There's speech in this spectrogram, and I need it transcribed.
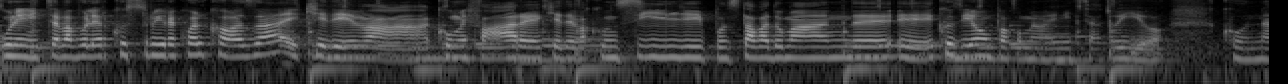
uno iniziava a voler costruire qualcosa e chiedeva come fare, chiedeva consigli, postava domande e così è un po' come ho iniziato io con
